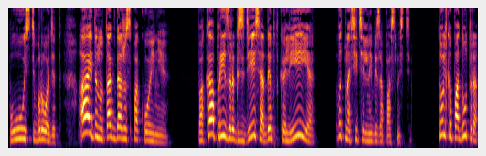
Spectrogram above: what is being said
Пусть бродит. Айдену так даже спокойнее. Пока призрак здесь, адептка Лия в относительной безопасности. Только под утро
